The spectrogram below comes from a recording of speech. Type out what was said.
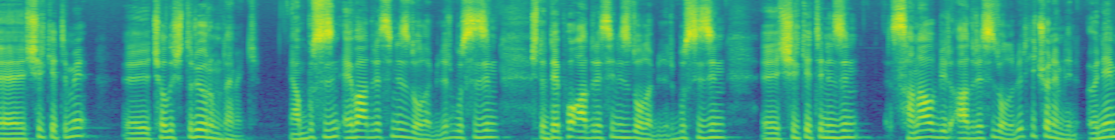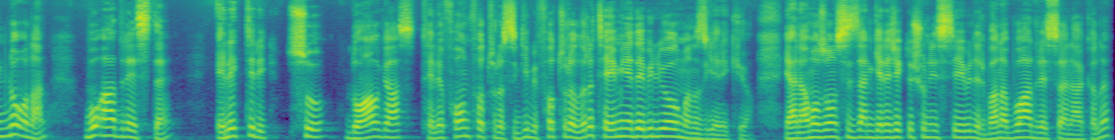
e, şirketimi e, çalıştırıyorum demek. Yani bu sizin ev adresiniz de olabilir. Bu sizin işte depo adresiniz de olabilir. Bu sizin e, şirketinizin sanal bir adresi de olabilir. Hiç önemli değil. Önemli olan bu adreste elektrik, su, doğalgaz, telefon faturası gibi faturaları temin edebiliyor olmanız gerekiyor. Yani Amazon sizden gelecekte şunu isteyebilir. Bana bu adresle alakalı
